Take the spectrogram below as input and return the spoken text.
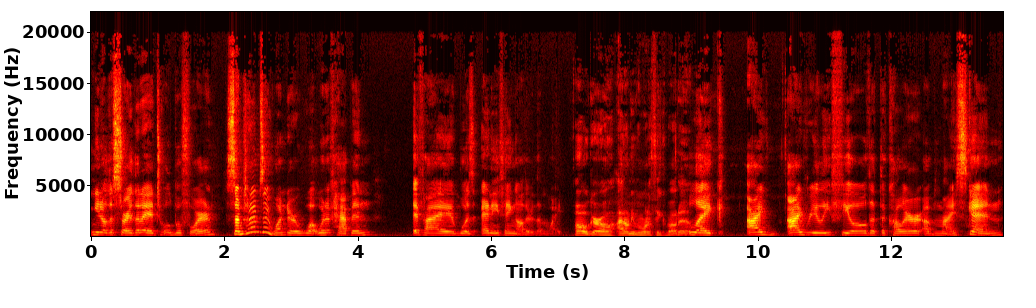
you know, the story that I had told before, sometimes I wonder what would have happened if I was anything other than white. oh, girl, I don't even want to think about it. Like, I I really feel that the color of my skin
